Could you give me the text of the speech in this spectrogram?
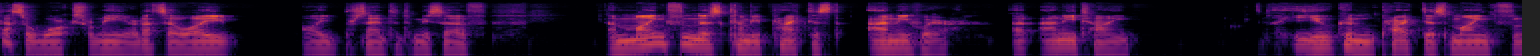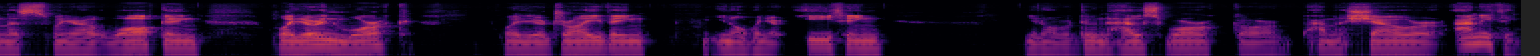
that's what works for me, or that's how I I present it to myself. And mindfulness can be practiced anywhere at any time. You can practice mindfulness when you're out walking, while you're in work, while you're driving, you know, when you're eating, you know, doing the housework or having a shower, anything.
